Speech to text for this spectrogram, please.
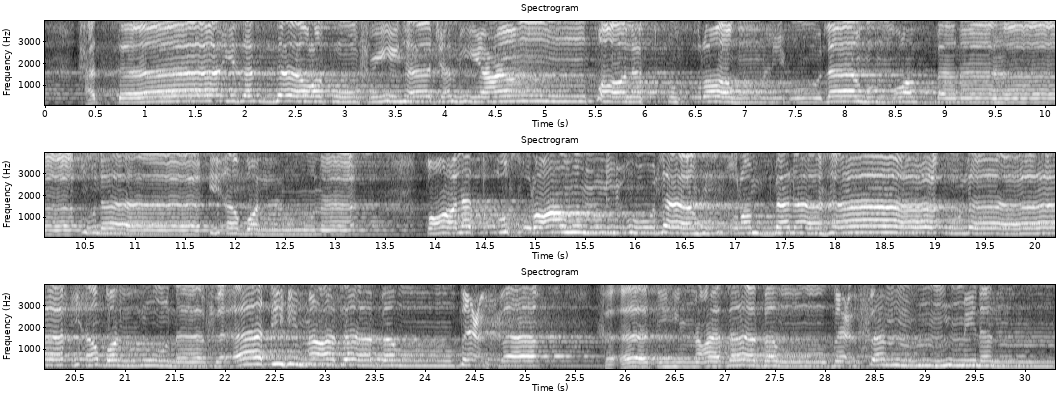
حتى إذا اداركوا فيها جميعا قالت أخراهم لأولاهم ربنا هؤلاء أضلونا. قالت أخراهم لأولاهم ربنا هؤلاء أضلونا. فآتهم عذابا ضعفا فآتهم عذابا ضعفا من النار.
